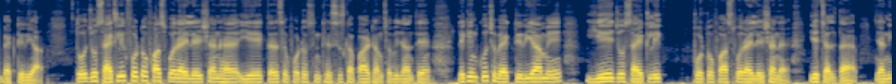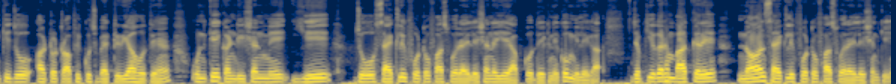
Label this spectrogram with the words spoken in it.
bacteria तो जो साइक्लिक फोटोफास्फोराइलेशन है, ये एक तरह से फोटोसिंथेसिस का पार्ट हम सभी जानते हैं। लेकिन कुछ बैक्टीरिया में ये जो साइक्लिक फोटोफास्फोराइलेशन है ये चलता है। यानी कि जो ऑटोट्रॉफिक कुछ बैक्टीरिया होते हैं, उनके कंडीशन में ये जो साइक्लिक फोटोफास्फोराइलेशन है, ये आपको देखने को मिलेगा। जबकि अगर हम बात करें नॉन साइक्लिक फोटोफास्फोराइलेशन की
